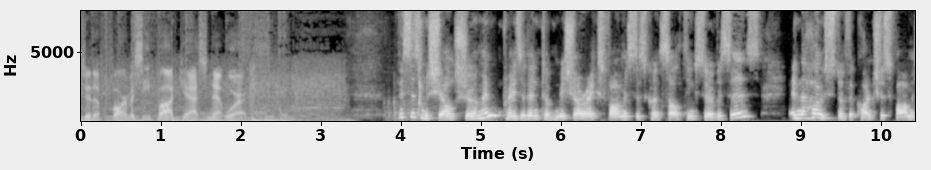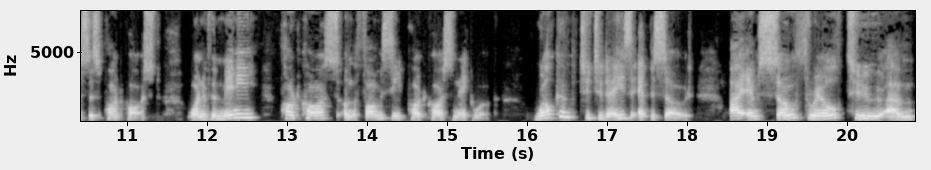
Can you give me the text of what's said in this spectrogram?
to the Pharmacy Podcast Network. This is Michelle Sherman, President of MishRx Pharmacist Consulting Services and the host of the Conscious Pharmacist Podcast, one of the many podcasts on the Pharmacy Podcast Network. Welcome to today's episode. I am so thrilled to um,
